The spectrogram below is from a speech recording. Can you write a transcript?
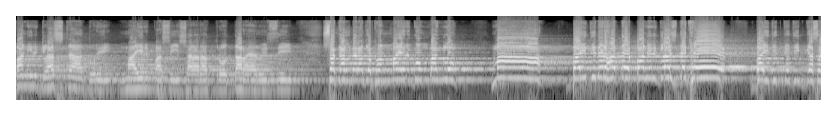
পানির গ্লাসটা ধরে মায়ের পাশেই সারা রাত্র দাঁড়ায় রয়েছে। সকালবেলা যখন মায়ের ঘুম ভাঙলো, মা বাইজিদের হাতে পানির গ্লাস দেখে বাইজিৎকে জিজ্ঞাসা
